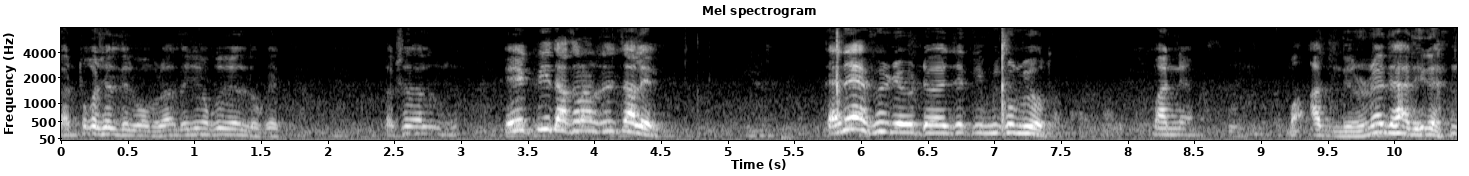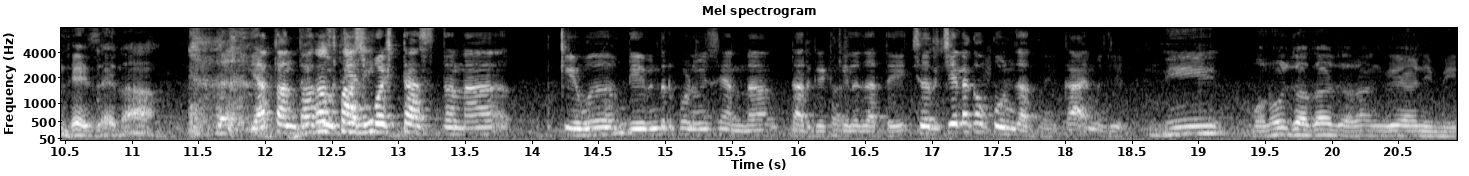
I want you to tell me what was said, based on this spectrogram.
कारण तो कशाला देईल बोंबला? त्याची नको द्यायला धोके आहेत लक्षात आलं तुमचं? एकही दाखला नसेल चालेल. त्याने ॲफिडेव्हिट ठेवायचं की मी कुणबी होतो? मान्य. मग आज निर्णय त्या अधिकाऱ्यांनी द्यायचा आहे ना. या गोष्टी स्पष्ट असताना केवळ देवेंद्र फडणवीस यांना टार्गेट केलं जाते चर्चेला का कोण जात नाही? काय म्हणजे? मी मनोज दादा जरांगे आणि मी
